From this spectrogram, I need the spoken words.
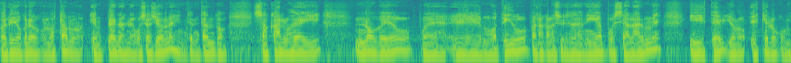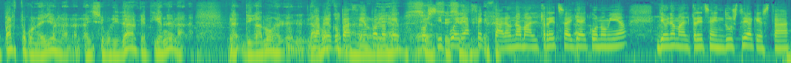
Pero yo creo que cuando estamos en plenas negociaciones, intentando sacarlos de ahí, no veo pues eh, motivo para que la ciudadanía pues se alarme. Y esté, yo es que lo comparto con ellos, la, inseguridad que tiene, la, digamos, la, preocupación por lo que pues, sí, puede afectar a una maltrecha ya economía y a una maltrecha industria que está,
